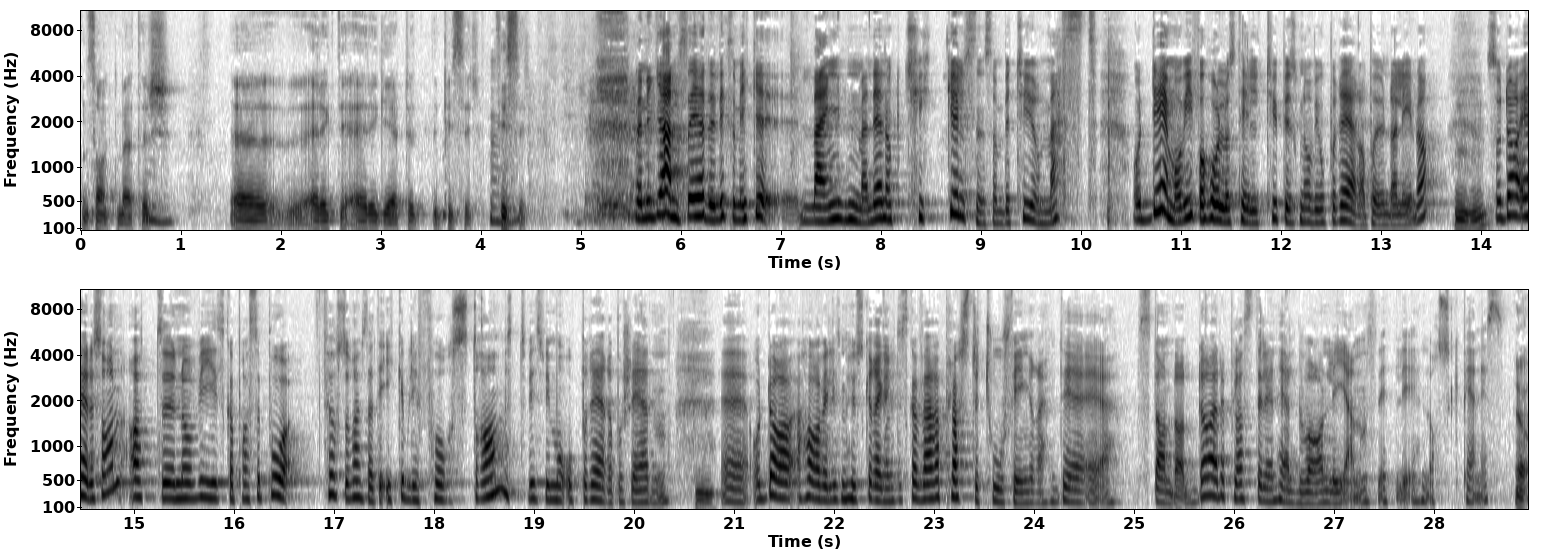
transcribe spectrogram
18 cm erigerte pisser, tisser. Men igjen så er det liksom ikke lengden, men det er nok tykkelsen som betyr mest. Og det må vi forholde oss til typisk når vi opererer på underliv. Da. Mm -hmm. Så da er det sånn at eh, når vi skal passe på først og fremst at det ikke blir for stramt hvis vi må operere på skjeden. Mm. Eh, og da har vi liksom huskeregelen at det skal være plass til to fingre. Det er standard. Da er det plass til en helt vanlig gjennomsnittlig norsk penis. Ja.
